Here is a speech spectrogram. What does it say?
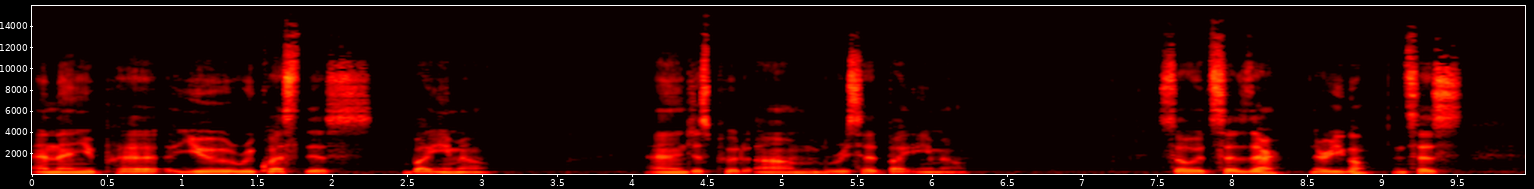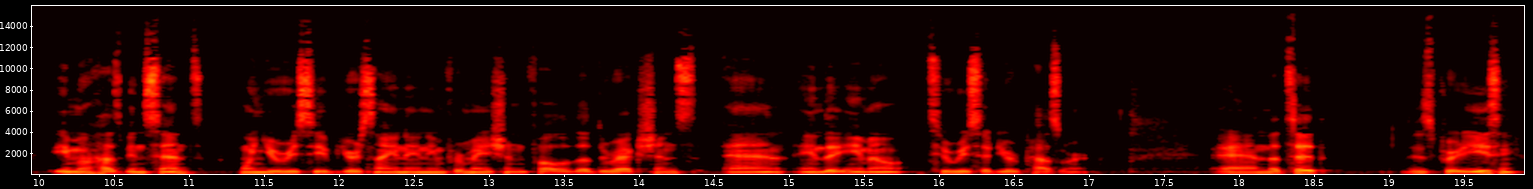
and then you put you request this by email and just put um, reset by email. So it says there, there you go. It says email has been sent. When you receive your sign in information, follow the directions and in the email to reset your password. And that's it. It's pretty easy.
